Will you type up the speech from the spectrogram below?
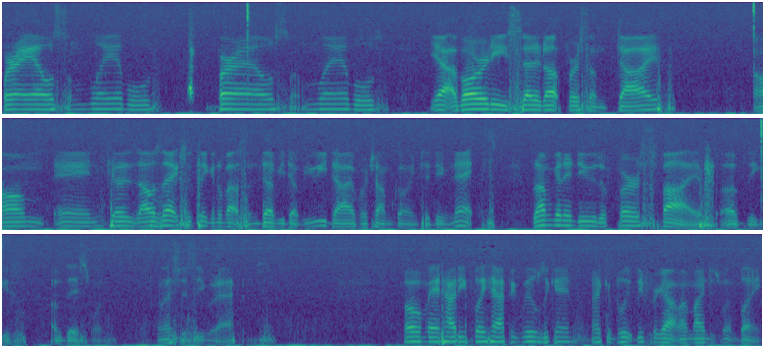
Browse some labels. Browse some labels. Yeah, I've already set it up for some dive. Um, and because I was actually thinking about some WWE dive, which I'm going to do next. But I'm going to do the first five of these, of this one. And let's just see what happens. Oh man, how do you play Happy Wheels again? I completely forgot, my mind just went blank.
